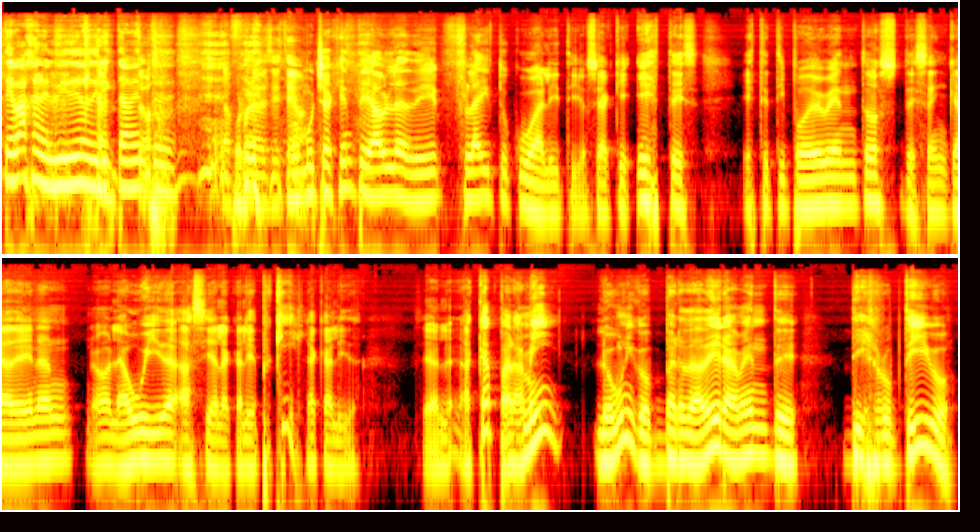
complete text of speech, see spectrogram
Te bajan el video directamente. Fuera del sistema. mucha gente habla de flight to quality, o sea que este, es- este tipo de eventos desencadenan ¿no? la huida hacia la calidad. ¿Pero qué es la calidad? O sea, la- acá para mí lo único verdaderamente disruptivo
